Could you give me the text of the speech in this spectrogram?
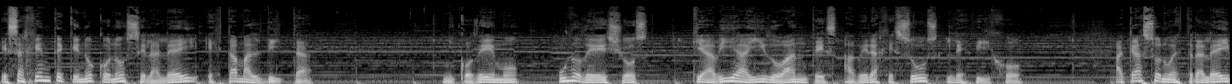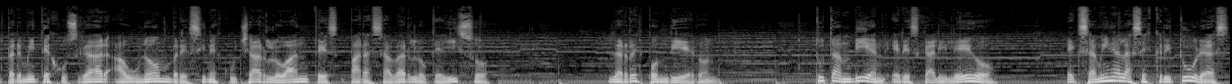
esa gente que no conoce la ley está maldita. Nicodemo, uno de ellos, que había ido antes a ver a Jesús, les dijo, ¿acaso nuestra ley permite juzgar a un hombre sin escucharlo antes para saber lo que hizo? Le respondieron, ¿Tú también eres Galileo? Examina las escrituras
